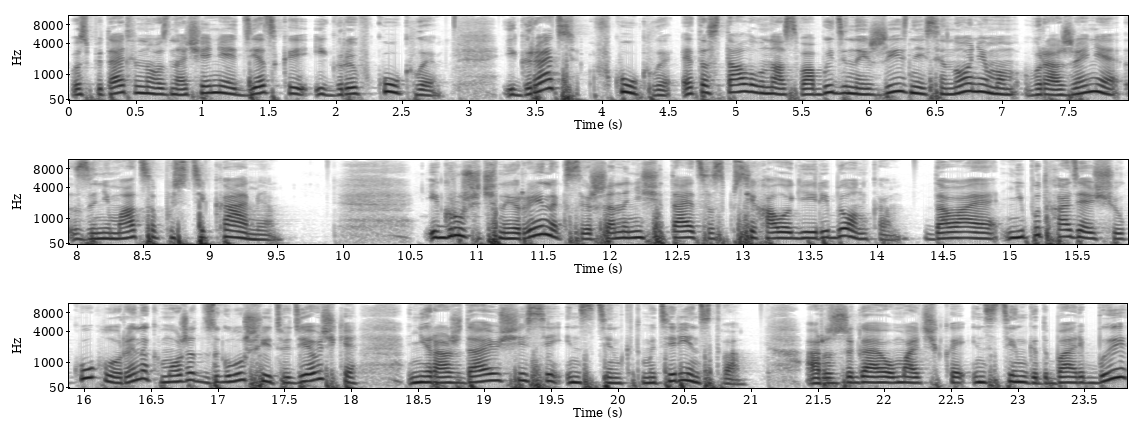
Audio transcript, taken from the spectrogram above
воспитательного значения детской игры в куклы. Играть в куклы – это стало у нас в обыденной жизни синонимом выражения «заниматься пустяками». Игрушечный рынок совершенно не считается с психологией ребенка. Давая неподходящую куклу, рынок может заглушить у девочки нерождающийся инстинкт материнства. А разжигая у мальчика инстинкт борьбы,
